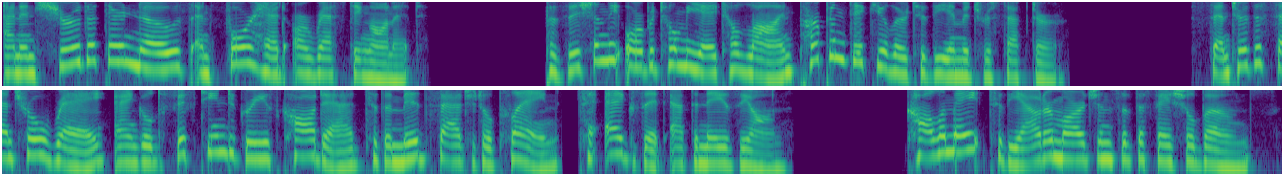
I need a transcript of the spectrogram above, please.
and ensure that their nose and forehead are resting on it. Position the orbital meatal line perpendicular to the image receptor. Center the central ray angled 15 degrees caudad to the mid-sagittal plane to exit at the nasion. Collimate to the outer margins of the facial bones.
